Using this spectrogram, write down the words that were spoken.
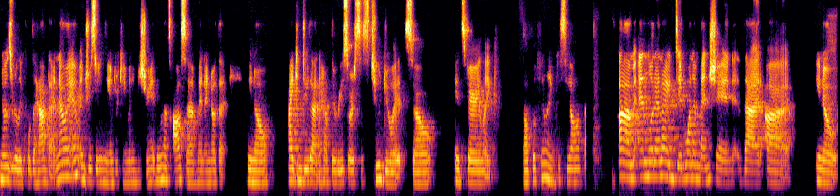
It was really cool to have that. Now I am interested in the entertainment industry. I think that's awesome, and I know that you know I can do that and have the resources to do it. So it's very like self fulfilling to see all of that. Um, and Lorena, I did want to mention that uh, you know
